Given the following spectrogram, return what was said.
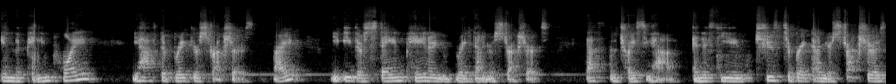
in the pain point, you have to break your structures, right? You either stay in pain or you break down your structures. That's the choice you have. And if you choose to break down your structures,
